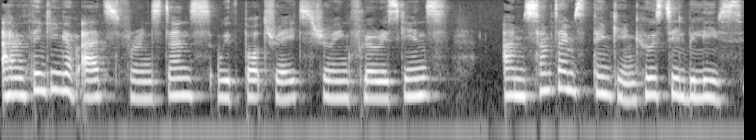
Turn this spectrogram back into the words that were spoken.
I'm thinking of ads, for instance, with portraits showing flawless skins. I'm sometimes thinking who still believes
